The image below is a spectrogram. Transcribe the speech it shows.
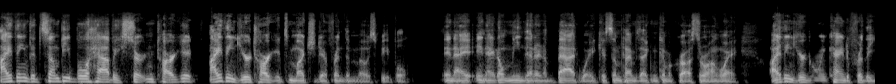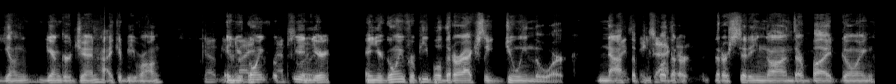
I think that some people have a certain target. I think your target's much different than most people and I and I don't mean that in a bad way because sometimes I can come across the wrong way. I think you're going kind of for the young younger gen. I could be wrong, nope, you're and you're right. going for Absolutely. and you're and you're going for people that are actually doing the work, not right. the people exactly. that are that are sitting on their butt going,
